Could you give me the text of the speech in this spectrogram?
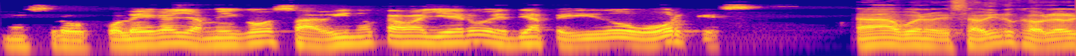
nuestro colega y amigo Sabino Caballero es de apellido Borges. Ah, bueno, Sabino Caballero.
